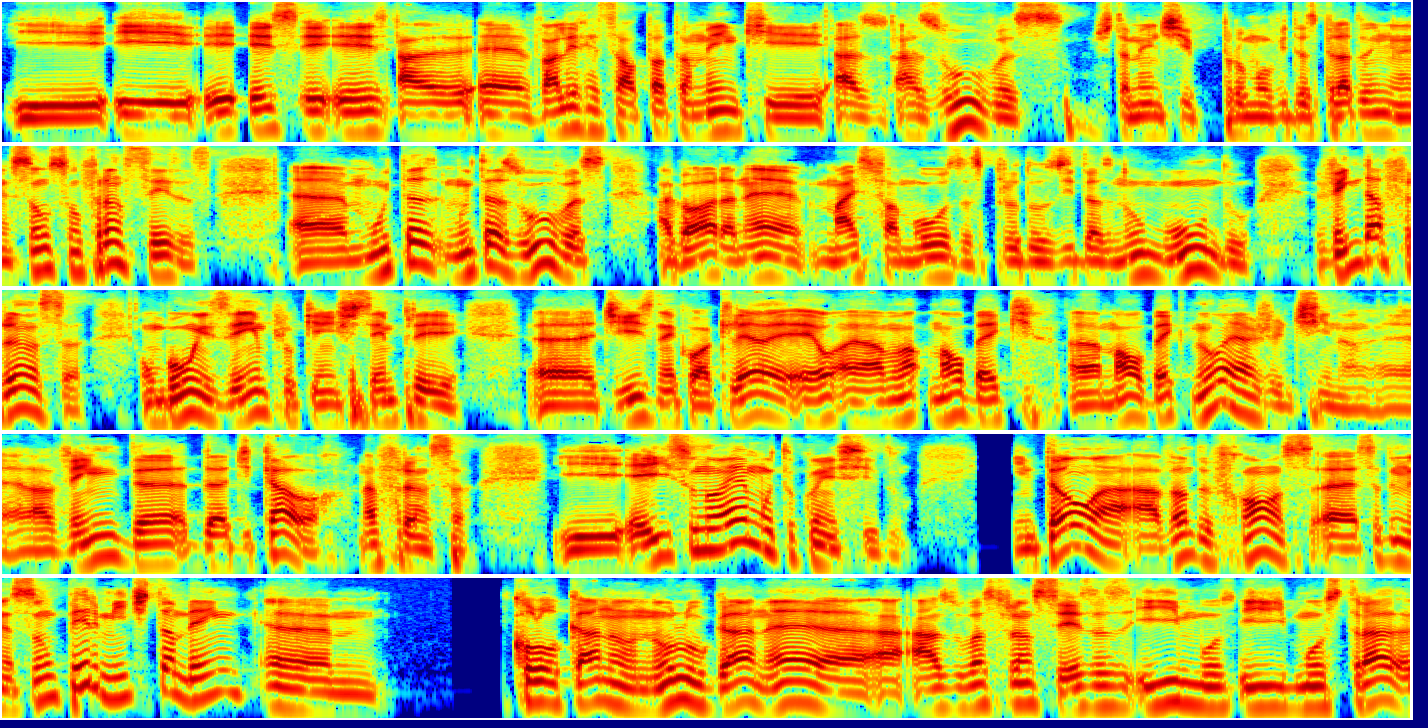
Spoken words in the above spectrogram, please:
E, e, e esse, é, vale ressaltar também que as, as uvas, justamente promovidas pela denominação, são francesas. É, muitas, muitas uvas, agora, né, mais famosas, produzidas no mundo, vêm da França França. Um bom exemplo que a gente sempre uh, diz né, com a Claire é a Malbec. A Malbec não é argentina, ela vem da, da, de Cahors, na França. E, e isso não é muito conhecido. Então, a, a Vin de France, eh, essa denominação, permite também um, eh, colocar no, no, lugar né, as uvas francesas e, e, mostrar,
